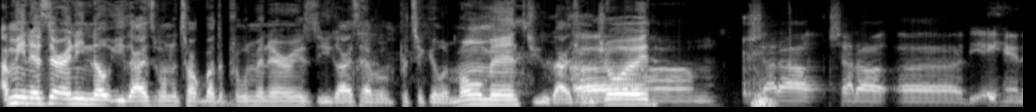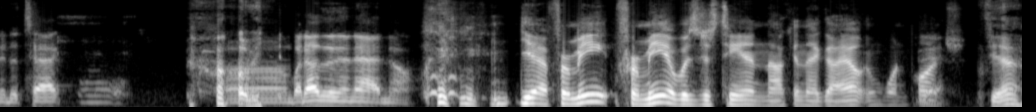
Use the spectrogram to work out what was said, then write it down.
I mean, is there any note you guys want to talk about the preliminaries? Do you guys have a particular moment do you guys enjoyed? Um, shout out, shout out, uh, the eight-handed attack. Oh, yeah. Um, but other than that, no. yeah. For me, for me, it was just Tien knocking that guy out in one punch. yeah,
